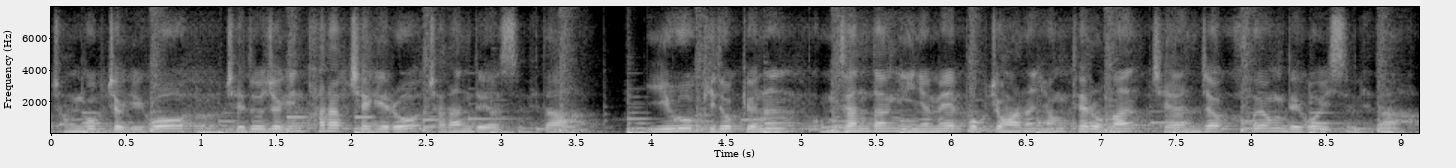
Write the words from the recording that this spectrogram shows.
전국적이고 제도적인 탄압 체계로 전환되었습니다. 이후 기독교는 공산당 이념에 복종하는 형태로만 제한적 허용되고 있습니다.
